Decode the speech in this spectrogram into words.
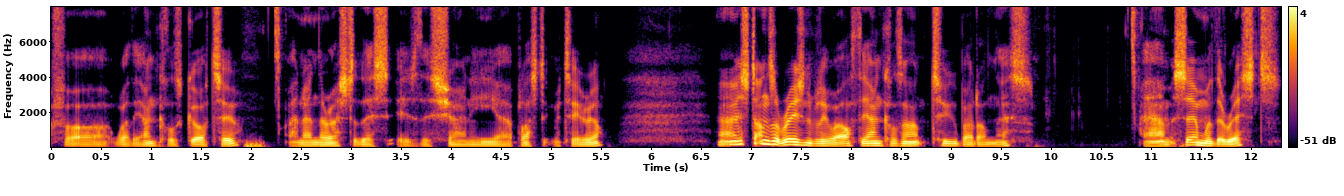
for where the ankles go to, and then the rest of this is this shiny uh, plastic material. Uh, it stands up reasonably well. The ankles aren't too bad on this. Um, same with the wrists.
